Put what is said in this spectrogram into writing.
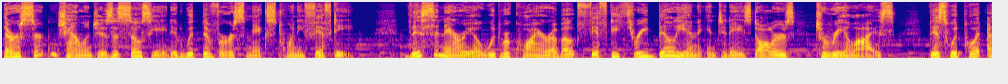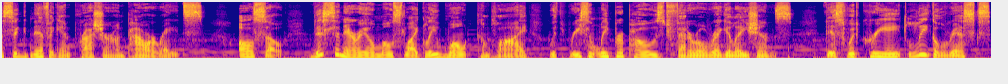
there are certain challenges associated with Diverse Mix 2050. This scenario would require about 53 billion in today's dollars to realize. This would put a significant pressure on power rates. Also, this scenario most likely won't comply with recently proposed federal regulations. This would create legal risks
